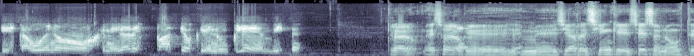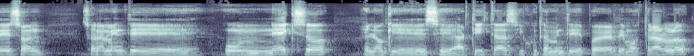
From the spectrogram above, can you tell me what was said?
y está bueno generar espacios que nucleen, viste. Claro, eso es lo que me decías recién, que es eso, ¿no? Ustedes son solamente un nexo en lo que es eh, artistas y justamente poder demostrarlo.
